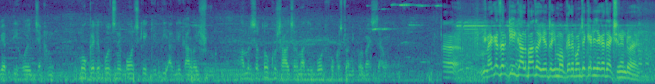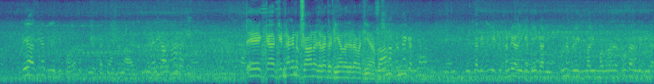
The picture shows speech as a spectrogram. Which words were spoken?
ਵਿਅਕਤੀ ਹੋਏ ਜ਼ਖਮੀ। ਮੌਕੇ ਤੇ ਪੁਲਿਸ ਨੇ ਪਹੁੰਚ ਕੇ ਕੀਤੀ ਅਗਲੀ ਕਾਰਵਾਈ ਸ਼ੁਰੂ। ਅੰਮ੍ਰਿਤਸਰ ਤੋਂ ਖੁਸ਼ਹਾਲ ਸ਼ਰਮਾ ਦੀ ਰਿਪੋਰਟ ਫੋਕਸ 24/7 ਮੈਂ ਕਿਹਾ ਸਰ ਕੀ ਗੱਲਬਾਤ ਹੋਈ ਹੈ? ਤੁਸੀਂ ਮੌਕੇ ਤੇ ਪਹੁੰਚੇ? ਕਿਹੜੀ ਜਗ੍ਹਾ ਤੇ ਐਕਸੀਡੈਂਟ ਹੋਇਆ ਹੈ? ਇਹ ਆ ਜੀ ਬੀਜੇਪੀ ਕੋਲ ਵੇਖਾ ਚੌਂਕ ਦੇ ਨਾਲ। ਮੇਰੀ ਗੱਲ ਸੁਣੋ ਭਾਜੀ। ਤੇ ਕ- ਕਿੰਨਾ ਕੁ ਨੁਕਸਾਨ ਹੋ ਜਿਹੜਾ ਗੱਡੀਆਂ ਦਾ ਜਿਹੜਾ ਵੱਜੀਆਂ ਆਪਸ ਸਾਨਾ ਤਿੰਨੇ ਗੱਡੀਆਂ ਵਾ ਦੂਜਾ ਗੱਡੀ ਇੱਕ ਠੰਡੇ ਵਾਲੀ ਗੱਡੀ ਗਾੜੀ ਉਹਨੇ ਬ੍ਰੇਕ ਮਾਰੀ ਮਗਰੋਂ ਦੇ ਛੋਟਾ ਵਾਲੀ ਗੱਡੀ ਦਾ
